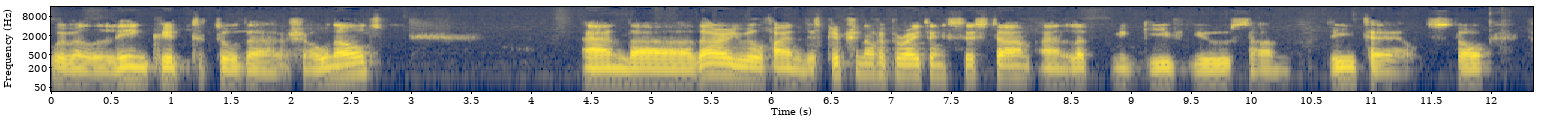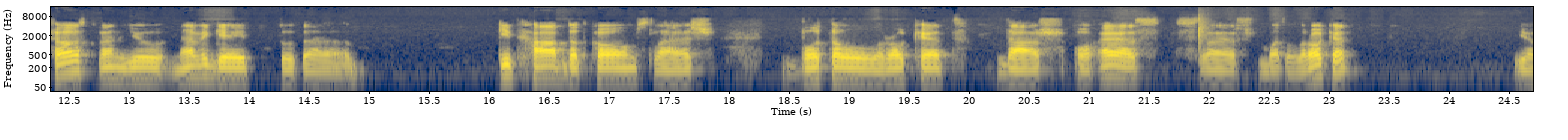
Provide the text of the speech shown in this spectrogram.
We will link it to the show notes. And uh, there you will find a description of operating system. And let me give you some details. So first, when you navigate to the github.com slash bottlerocket dash os slash bottlerocket you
